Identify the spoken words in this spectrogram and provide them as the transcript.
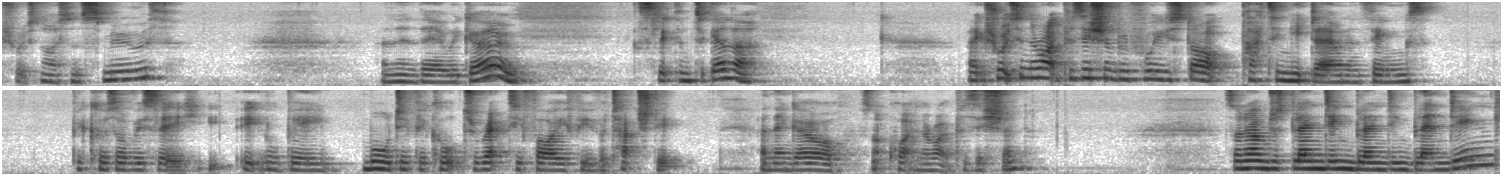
Make sure it's nice and smooth. And then there we go. Slip them together. Make sure it's in the right position before you start patting it down and things because obviously it'll be more difficult to rectify if you've attached it and then go, oh, it's not quite in the right position. So now I'm just blending, blending, blending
